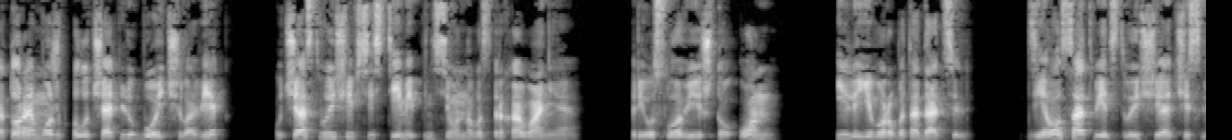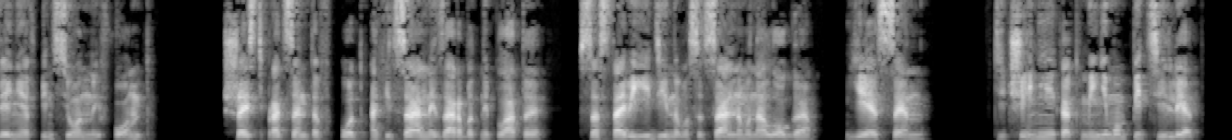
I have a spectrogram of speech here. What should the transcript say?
которое может получать любой человек, участвующий в системе пенсионного страхования, при условии, что он или его работодатель делал соответствующие отчисления в пенсионный фонд 6% от официальной заработной платы в составе единого социального налога ЕСН в течение как минимум 5 лет.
